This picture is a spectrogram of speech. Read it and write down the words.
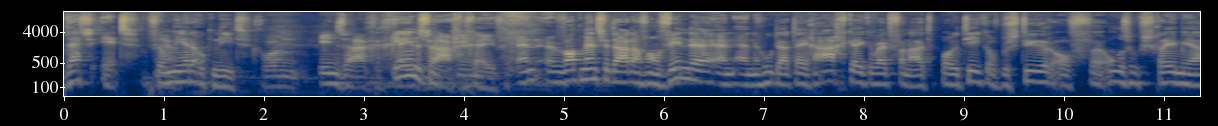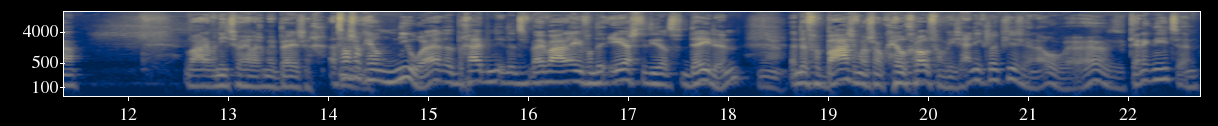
That's it. Veel meer ook niet. Gewoon inzage geven. Inzage geven. En uh, wat mensen daar dan van vinden en, en hoe daar tegen aangekeken werd vanuit politiek of bestuur of onderzoeksgremia waren we niet zo heel erg mee bezig. Het was ook heel nieuw, hè? Dat begrijp ik niet. Dat, wij waren een van de eerste die dat deden. Ja. En de verbazing was ook heel groot van wie zijn die clubjes? En oh, uh, dat ken ik niet. En,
